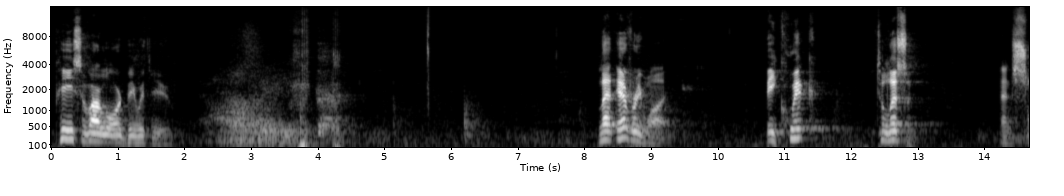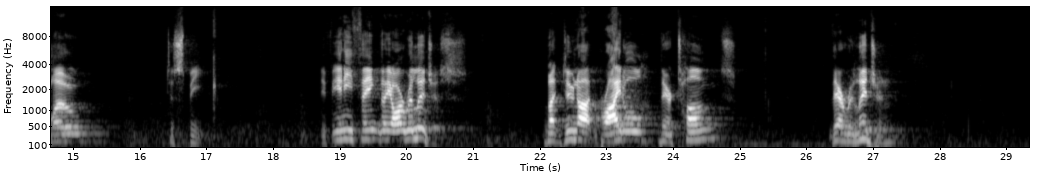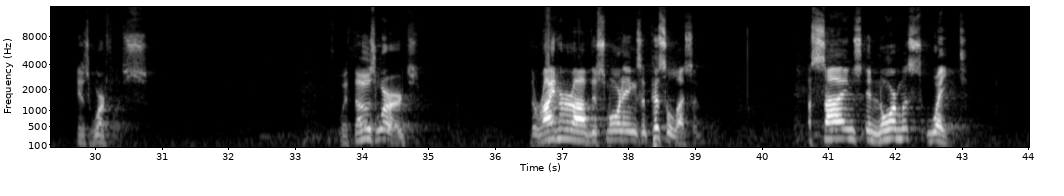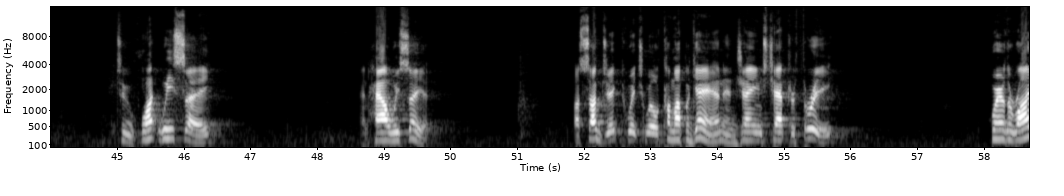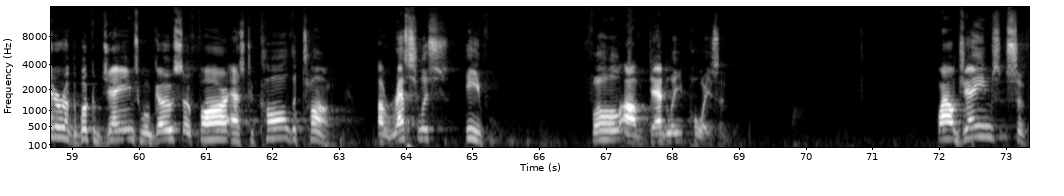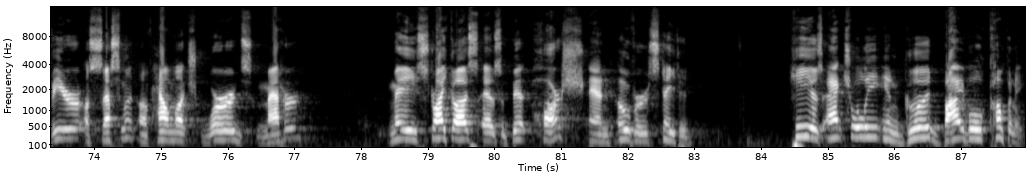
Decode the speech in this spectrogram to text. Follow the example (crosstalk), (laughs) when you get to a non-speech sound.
The peace of our Lord be with you. Let everyone be quick to listen and slow to speak. If any think they are religious, but do not bridle their tongues, their religion is worthless. With those words, the writer of this morning's epistle lesson assigns enormous weight to what we say and how we say it. A subject which will come up again in James chapter 3, where the writer of the book of James will go so far as to call the tongue a restless evil, full of deadly poison. While James' severe assessment of how much words matter may strike us as a bit harsh and overstated, he is actually in good Bible company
